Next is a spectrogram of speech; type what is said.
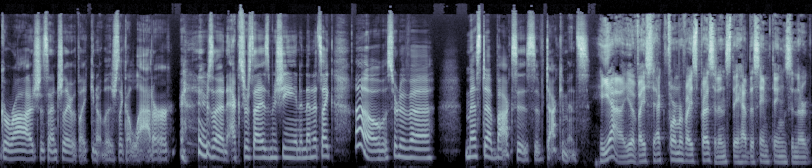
garage, essentially, with like, you know, there's like a ladder, there's an exercise machine, and then it's like, oh, sort of a messed up boxes of documents. Yeah, yeah. Vice former vice presidents, they have the same things in their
